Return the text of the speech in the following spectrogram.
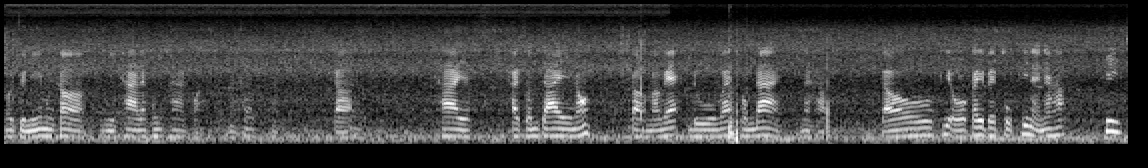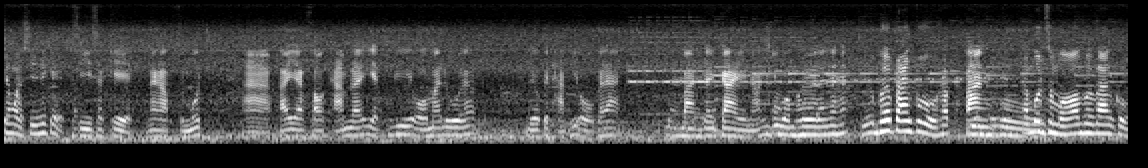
ตรงจุดนี้มันก็มีค่าและคุ้มค่ากว่านะครับก็ถ้าใครสนใจเนาะก็มาแวะดูแวะชมได้นะครับ แล้วพี่โอก็จะไปปลูกที่ไหนนะครับ ที่จังหวัดศรีสะเกษครับ ซีสะเกตนะครับสมมุติอ่าใครอยากสอบถามรายละเอียดที่พี่โอมาดูนะครับเดี๋ยวไปถามพี่โอก็ได้ บ้านใกล้ๆเนอะอยู่อำเภอแล้วนะฮะ อยู่อำเภอปรางกู่ครับปรางกู่ ตำบลสมออำเภอปรางกู่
